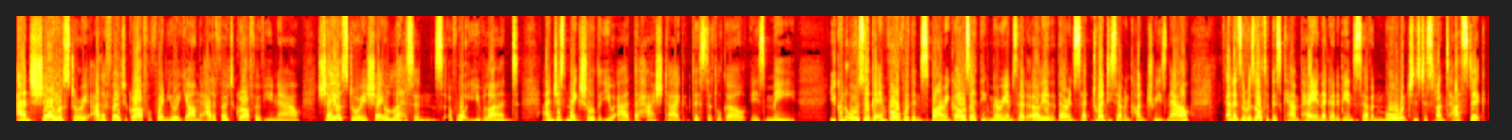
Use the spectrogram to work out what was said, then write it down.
and share your story. Add a photograph of when you were young, add a photograph of you now. Share your story, share your lessons of what you've learned, and just make sure that you add the hashtag, this little girl is me. You can also get involved with Inspiring Girls. I think Miriam said earlier that they're in 27 countries now. And as a result of this campaign, they're going to be in seven more, which is just fantastic.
